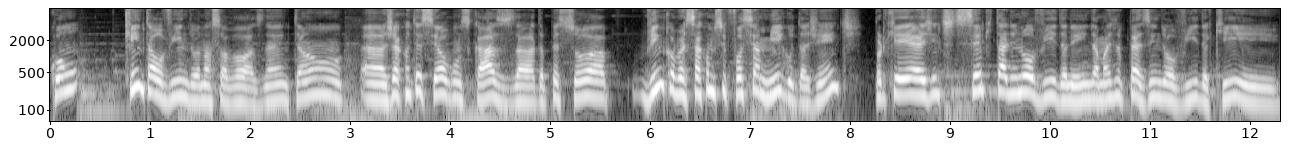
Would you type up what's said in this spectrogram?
com quem tá ouvindo a nossa voz, né? Então, ah, já aconteceu alguns casos da, da pessoa vir conversar como se fosse amigo da gente, porque a gente sempre tá ali no ouvido, ali, ainda mais no pezinho do ouvido aqui.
